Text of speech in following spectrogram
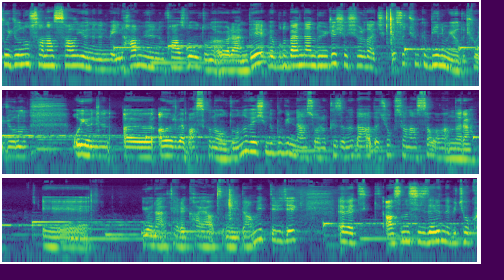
Çocuğunun sanatsal yönünün ve ilham yönünün fazla olduğunu öğrendi ve bunu benden duyunca şaşırdı açıkçası. Çünkü bilmiyordu çocuğunun o yönünün e, ağır ve baskın olduğunu ve şimdi bugünden sonra kızını daha da çok sanatsal alanlara e, yönelterek hayatını idame ettirecek. Evet, aslında sizlerin de birçok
